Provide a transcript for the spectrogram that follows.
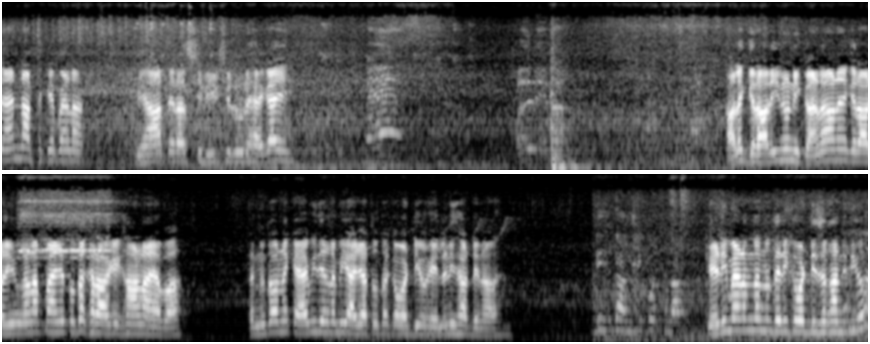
ਐਨ ਨੱਠ ਕੇ ਪੈਣਾ ਵੀ ਹਾਂ ਤੇਰਾ ਸਰੀਰ ਸ਼ਰੂਰ ਹੈਗਾ ਏ। ਹਲੇ ਗਰਾਰੀ ਨੂੰ ਨਹੀਂ ਕਹਿਣਾ ਉਹਨੇ ਗਰਾਰੀ ਨੂੰ ਕਹਿਣਾ ਪੈਂਜ ਤੂੰ ਤਾਂ ਖਰਾ ਕੇ ਖਾਣ ਆਇਆ ਵਾ। ਤੈਨੂੰ ਤਾਂ ਉਹਨੇ ਕਹਿ ਵੀ ਦੇਣਾ ਵੀ ਆ ਜਾ ਤੂੰ ਤਾਂ ਕਬੱਡੀ ਉਹ ਖੇਲਣੀ ਸਾਡੇ ਨਾਲ। ਦੀ ਕਿਹੜੀ ਮੈਡਮ ਤੈਨੂੰ ਤੇਰੀ ਕਬੱਡੀ ਸਿਖਾਉਂਦੀ ਸੀ ਉਹ?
